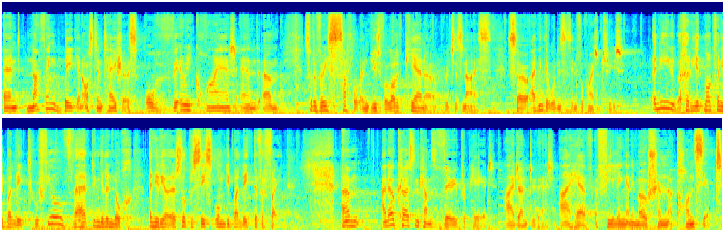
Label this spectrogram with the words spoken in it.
And nothing big and ostentatious, all very quiet and um, sort of very subtle and beautiful. A lot of piano, which is nice. So I think the audience is in for quite a treat. In die gereedmaak van die ballet, hoeveel werk doen julle nog in die rehearsal proses om die ballet te verfyn? Um I know Kirsten comes very prepared. I don't do that. I have a feeling, an emotion, a concept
